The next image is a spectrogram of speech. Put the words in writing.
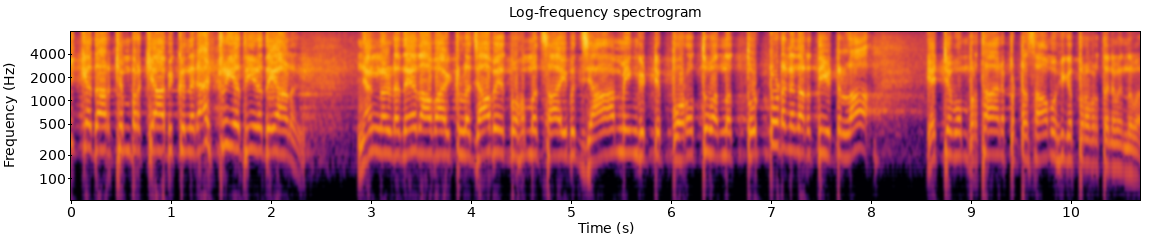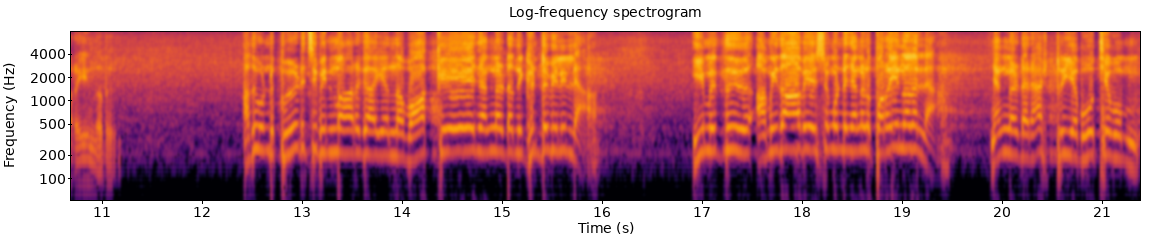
ഐക്യദാർഢ്യം പ്രഖ്യാപിക്കുന്ന രാഷ്ട്രീയ ധീരതയാണ് ഞങ്ങളുടെ നേതാവായിട്ടുള്ള ജാവേദ് മുഹമ്മദ് സാഹിബ് ജാമ്യം കിട്ടി പുറത്തു വന്ന തൊട്ടുടനെ നടത്തിയിട്ടുള്ള ഏറ്റവും പ്രധാനപ്പെട്ട സാമൂഹിക പ്രവർത്തനം എന്ന് പറയുന്നത്. അതുകൊണ്ട് പേടിച്ച് പിന്മാറുക എന്ന വാക്കേ ഞങ്ങളുടെ നിഘണ്ടുവിലില്ല. ഈ ഇത് അമിതാവേശം കൊണ്ട് ഞങ്ങൾ പറയുന്നതല്ല. ഞങ്ങളുടെ രാഷ്ട്രീയ ബോധ്യവും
